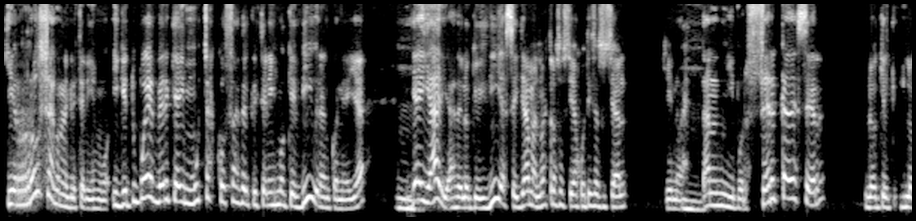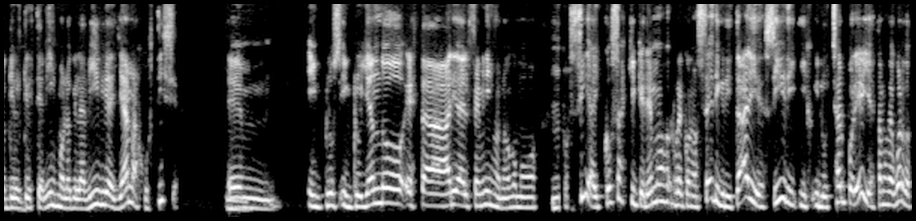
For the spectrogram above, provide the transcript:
que roza con el cristianismo y que tú puedes ver que hay muchas cosas del cristianismo que vibran con ella mm. y hay áreas de lo que hoy día se llama nuestra sociedad justicia social que no mm. están ni por cerca de ser lo que, lo que el cristianismo, lo que la Biblia llama justicia. Mm. Em, incluyendo esta área del feminismo, ¿no? Como, mm. pues sí, hay cosas que queremos reconocer y gritar y decir y, luchar por ellas, estamos de acuerdo,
